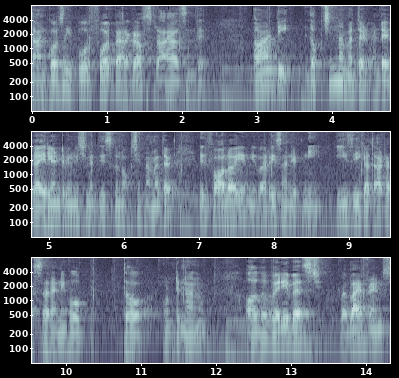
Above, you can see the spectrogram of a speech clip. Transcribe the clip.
దానికోసం ఈ ఫోర్ ఫోర్ పారాగ్రాఫ్స్ రాయాల్సిందే. అలాంటి ఇది ఒక చిన్న మెథడ్ అంటే డైరీ ఎంట్రీ నుంచి నేను తీసుకున్న ఒక చిన్న మెథడ్ ఇది ఫాలో అయ్యి మీ వర్రీస్ అన్నిటిని ఈజీగా దాటేస్తారని హోప్తో ఉంటున్నాను. All the very best bye friends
